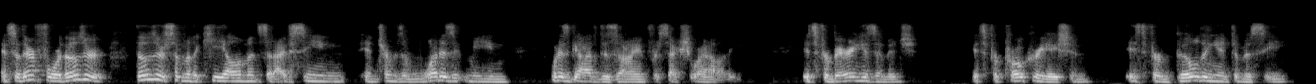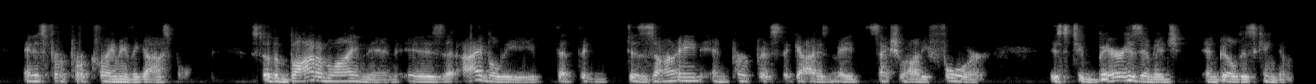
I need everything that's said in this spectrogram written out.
And so therefore those are those are some of the key elements that I've seen in terms of what does it mean, what is God's design for sexuality? It's for bearing his image, it's for procreation, it's for building intimacy, and it's for proclaiming the gospel. So the bottom line then is that I believe that the design and purpose that God has made sexuality for is to bear his image and build his kingdom.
